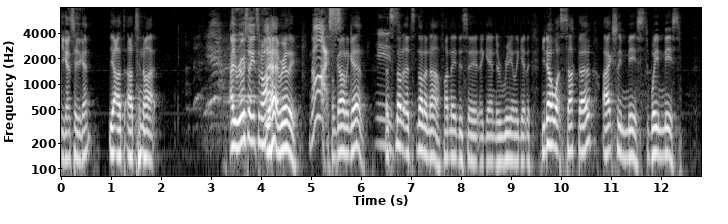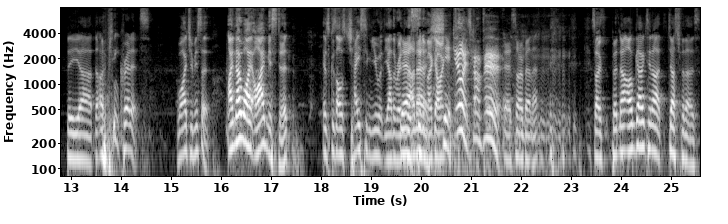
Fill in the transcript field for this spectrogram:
You going to see it again? Yeah, uh, uh, tonight. Are you really seeing it tonight? Yeah, really. Nice. I'm going again. It's not. It's not enough. I need to see it again to really get the. You know what sucked though? I actually missed. We missed the uh, the opening credits. Why'd you miss it? I know why I missed it. It was because I was chasing you at the other end Yeah, of the I know. cinema going, Shit. Gillies, come here. Yeah, sorry about that. So, But no, I'm going tonight just for those.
